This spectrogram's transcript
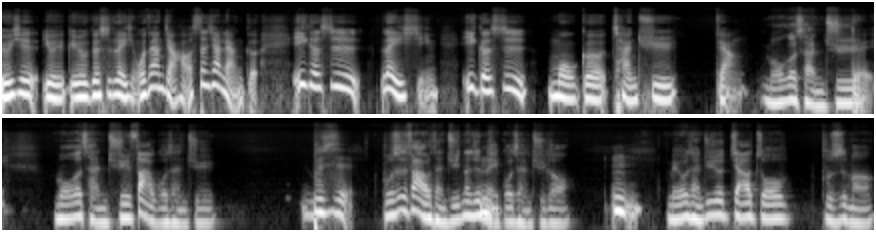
有一些有有一个是类型，我这样讲好，剩下两个，一个是类型，一个是某个产区，这样。某个产区，对，某个产区，法国产区，不是，不是法国产区，那就美国产区喽。嗯，美国产区就加州，不是吗？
